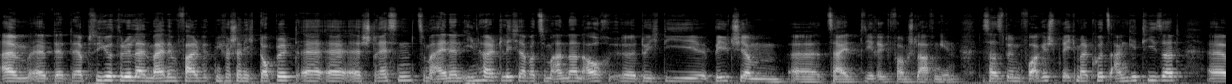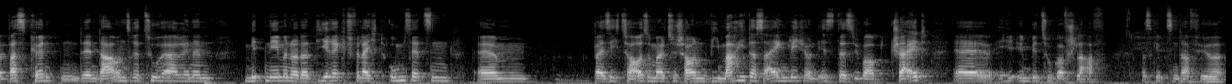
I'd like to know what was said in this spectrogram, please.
Ähm, äh, der, der Psychothriller in meinem Fall wird mich wahrscheinlich doppelt äh, äh, stressen. Zum einen inhaltlich, aber zum anderen auch äh, durch die Bildschirmzeit direkt vorm Schlafen gehen. Das hast du im Vorgespräch mal kurz angeteasert. Äh, was könnten denn da unsere Zuhörerinnen mitnehmen oder direkt vielleicht umsetzen, ähm, bei sich zu Hause mal zu schauen, wie mache ich das eigentlich und ist das überhaupt gescheit äh, in Bezug auf Schlaf? Was gibt es denn da für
